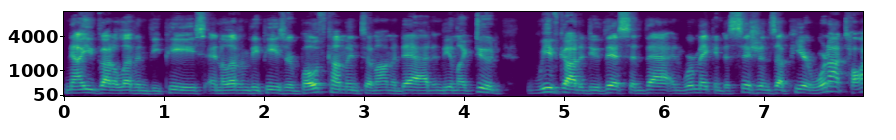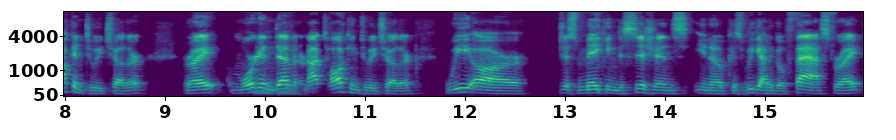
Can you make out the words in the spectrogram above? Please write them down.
now you've got 11 VPs, and 11 VPs are both coming to mom and dad and being like, dude, we've got to do this and that. And we're making decisions up here. We're not talking to each other, right? Morgan mm. and Devan are not talking to each other. We are just making decisions, you know, because we got to go fast, right?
